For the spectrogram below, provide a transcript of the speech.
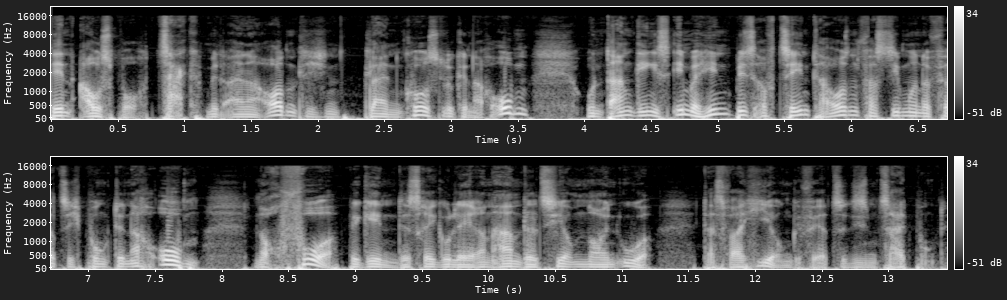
den Ausbruch, zack, mit einer ordentlichen kleinen Kurslücke nach oben und dann ging es immerhin bis auf 10.000, fast 740 Punkte nach oben. Noch vor Beginn des regulären Handels hier um 9 Uhr. Das war hier ungefähr zu diesem Zeitpunkt.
